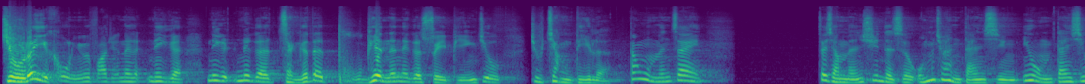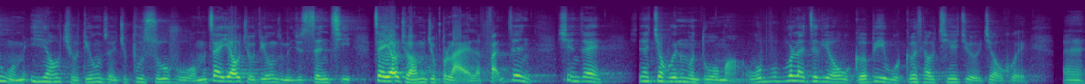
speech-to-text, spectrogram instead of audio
久了以后，你会发觉那个、那个、那个、那个整个的普遍的那个水平就就降低了。当我们在在讲门训的时候，我们就很担心，因为我们担心我们一要求弟兄姊妹就不舒服，我们再要求弟兄姊妹就生气，再要求他们就不来了。反正现在现在教会那么多嘛，我不不来这个，我隔壁我隔条街就有教会。嗯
